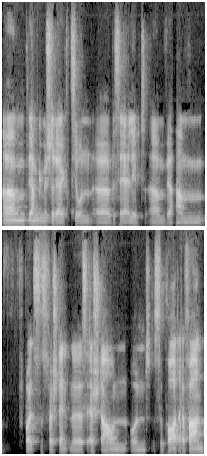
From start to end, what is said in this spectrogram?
Ähm, wir haben gemischte Reaktionen äh, bisher erlebt. Ähm, wir haben vollstes Verständnis, Erstaunen und Support erfahren.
